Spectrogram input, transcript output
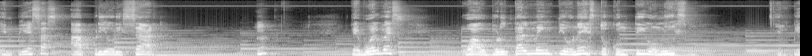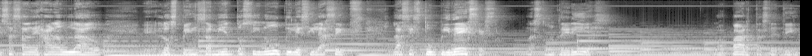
empiezas a priorizar, te vuelves wow, brutalmente honesto contigo mismo. Empiezas a dejar a un lado eh, los pensamientos inútiles y las, las estupideces, las tonterías. Lo apartas de ti.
